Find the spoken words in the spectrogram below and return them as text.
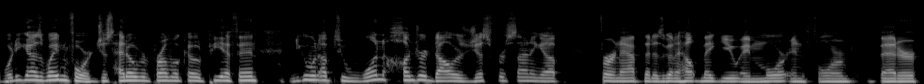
what are you guys waiting for? Just head over to promo code PFN and you can win up to $100 just for signing up for an app that is going to help make you a more informed, better,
